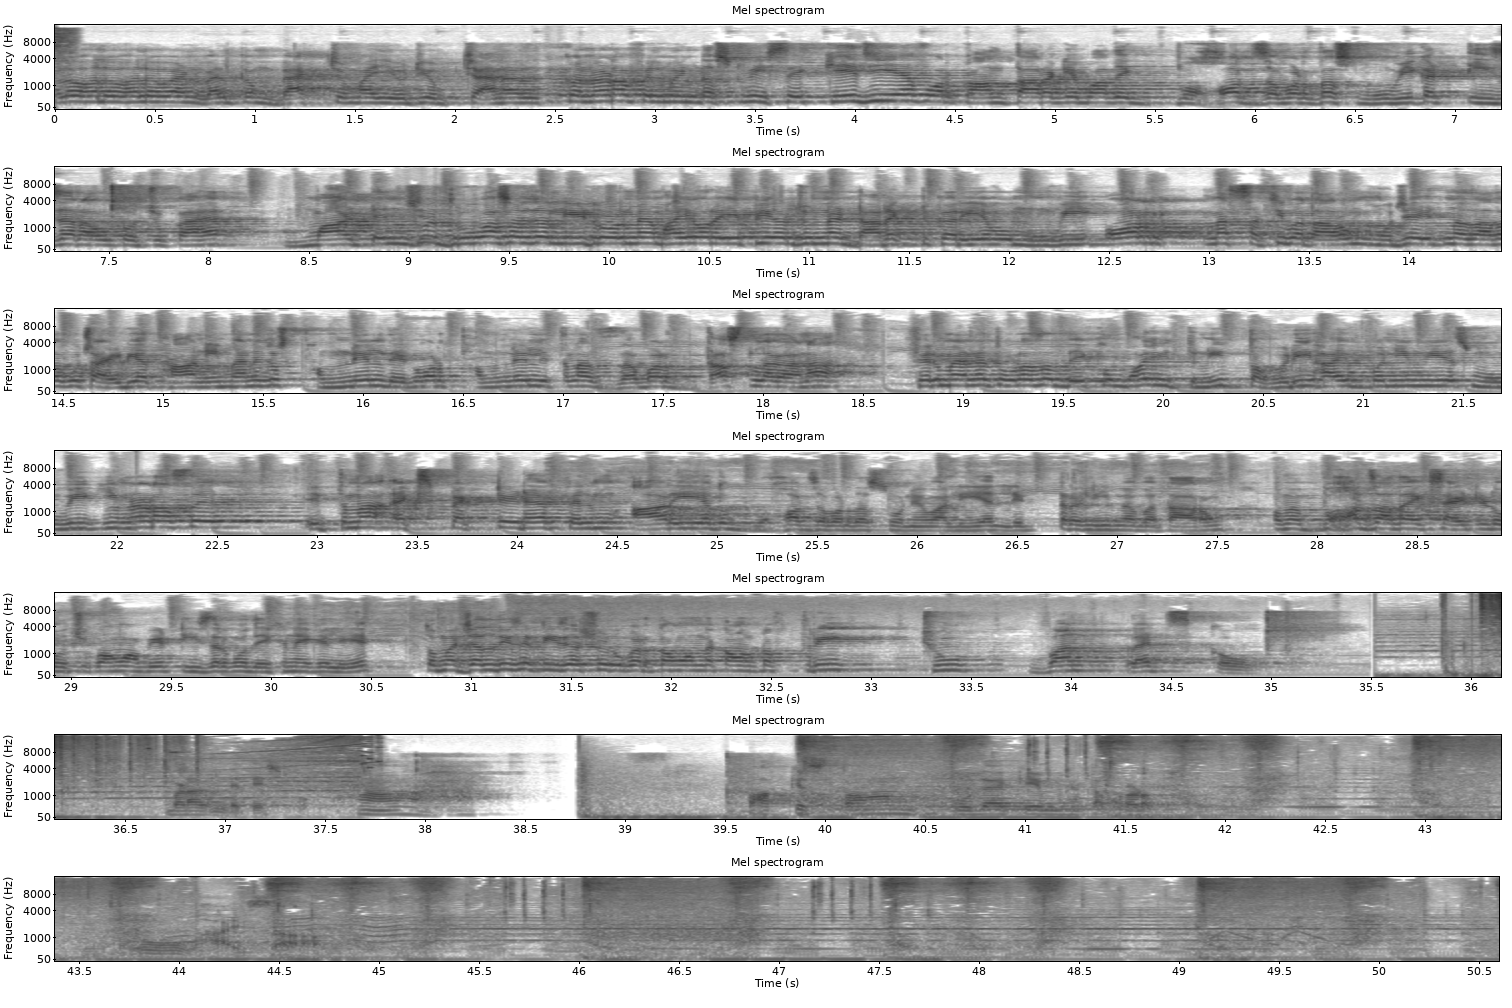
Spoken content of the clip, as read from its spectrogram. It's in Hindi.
Hello hello hello and welcome back to my YouTube channel Kannada film industry से केजीएफ और कांतारा के बाद एक बहुत ज़बरदस्त मूवी का टीजर आउट हो चुका है। मार्टिन जिसमें ध्रुवा सर्जा लीड रोल में भाई और एपी अर्जुन ने डायरेक्ट करी है वो मूवी और मैं सच्ची बता रहा हूँ, मुझे इतना ज़्यादा कुछ आइडिया था नहीं। मैंने जो थंबनेल देखा और थंबनेल इतना ज़बरदस्त लगा ना। फिर मैंने थोड़ा सा देखो, भाई इतनी तगड़ी हाइप बनी हुई है इस मूवी की। कन्नड़ा से इतना एक्सपेक्टेड है फ़िल्म आ रही है तो बहुत ज़बरदस्त होने वाली है लिटरली मैं बता रहा हूँ। और मैं बहुत ज़्यादा एक्साइटेड हो चुका हूँ ये टीजर को देखने के लिए। तो मैं जल्दी से टीजर शुरू करता हूँ on the count of three two one let's go बड़ा कर लेते इसको। हाँ। पाकिस्तान उदय के मेहता प्रोडक्शन ओ भाई साहब।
